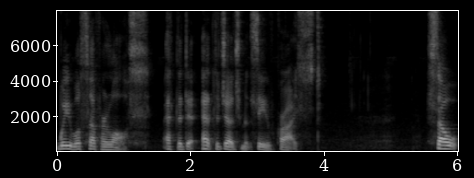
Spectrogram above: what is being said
we will suffer loss at the, at the judgment seat of Christ. So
